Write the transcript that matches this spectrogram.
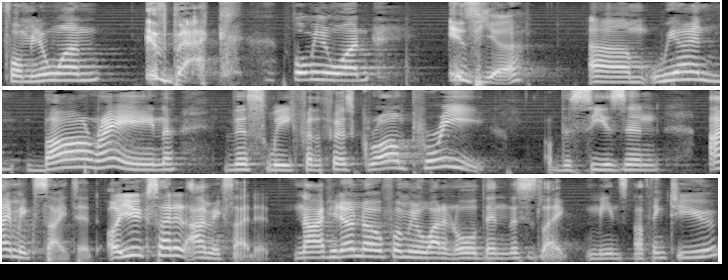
Formula One is back. Formula One is here. Um, we are in Bahrain this week for the first Grand Prix of the season. I'm excited. Are you excited? I'm excited. Now, if you don't know Formula One at all, then this is like means nothing to you.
